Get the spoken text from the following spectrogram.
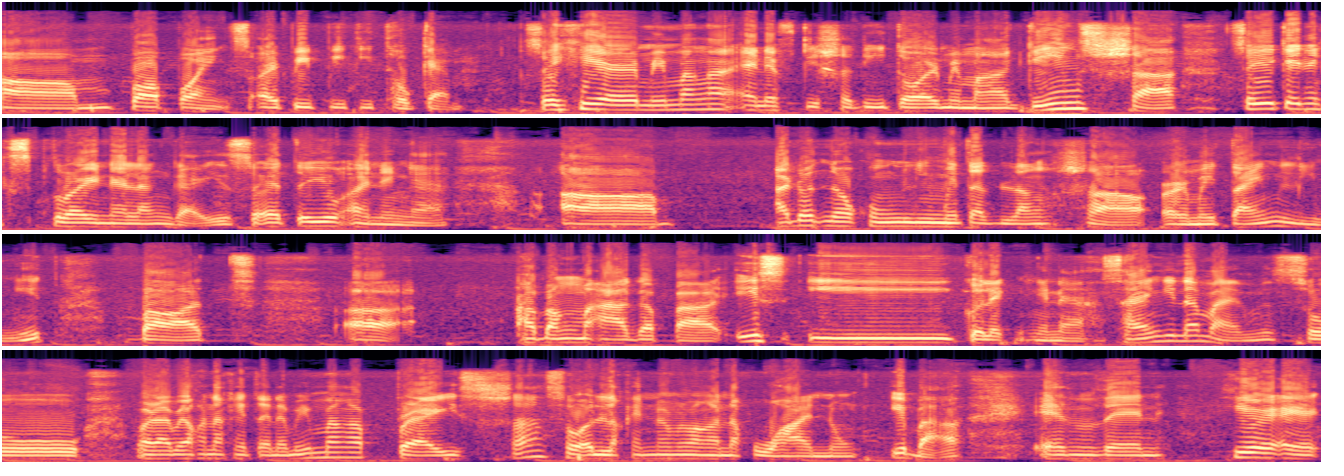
um, Popoints or PPT token. So here, may mga NFT siya dito or may mga games siya. So you can explore na lang guys. So ito yung ano nga. Uh, I don't know kung limited lang siya or may time limit. But uh, habang maaga pa is i-collect niya na. Sayang din naman. So, marami ako nakita na may mga price siya. So, ang laki ng mga nakuha nung iba. And then, Here ay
